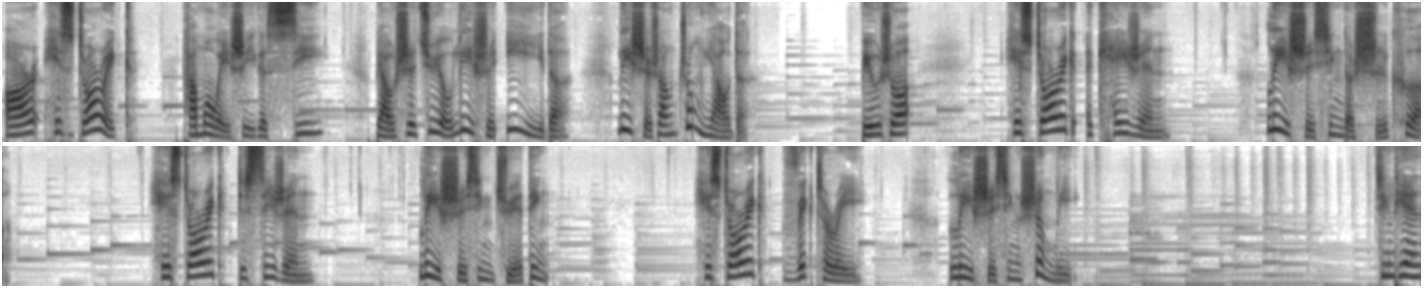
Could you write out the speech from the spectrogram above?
而 historic，它末尾是一个 c，表示具有历史意义的、历史上重要的。比如说，historic occasion，历史性的时刻；historic decision，历史性决定。Historic victory，历史性胜利。今天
